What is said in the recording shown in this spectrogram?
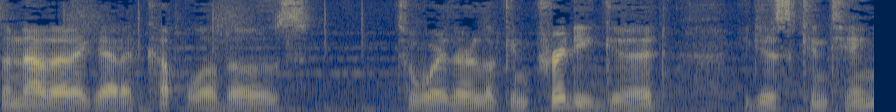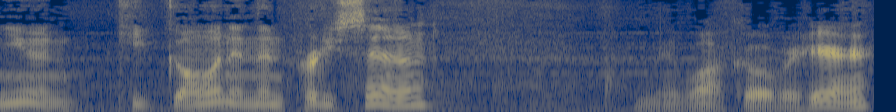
So now that I got a couple of those to where they're looking pretty good, you just continue and keep going and then pretty soon, let me walk over here,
